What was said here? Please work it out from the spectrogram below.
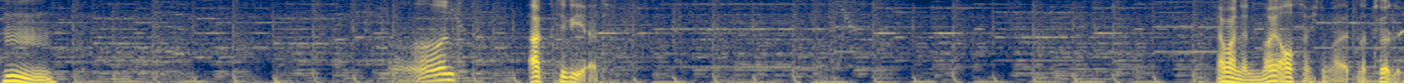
Hm. Und aktiviert. Ich habe eine neue Auszeichnung halt natürlich.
